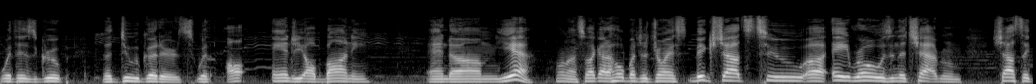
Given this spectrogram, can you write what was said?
with his group, the Do Gooders, with Al- Angie Albani. And um, yeah, hold on. So I got a whole bunch of joints. Big shouts to uh, A Rose in the chat room. Shouts to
